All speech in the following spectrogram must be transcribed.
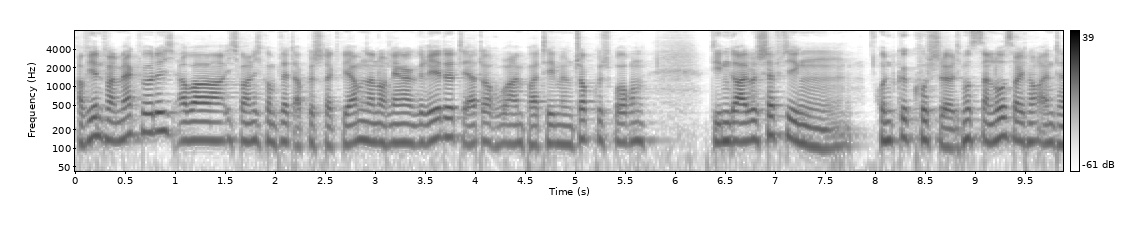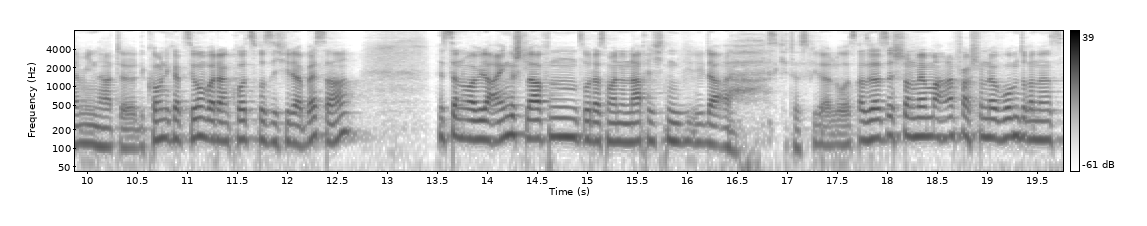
Auf jeden Fall merkwürdig, aber ich war nicht komplett abgeschreckt. Wir haben dann noch länger geredet. Er hat auch über ein paar Themen im Job gesprochen, die ihn gerade beschäftigen und gekuschelt. Ich musste dann los, weil ich noch einen Termin hatte. Die Kommunikation war dann kurzfristig wieder besser. Ist dann aber wieder eingeschlafen, so dass meine Nachrichten wieder, ach, es geht das wieder los. Also das ist schon, wenn man einfach schon der Wurm drin ist.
